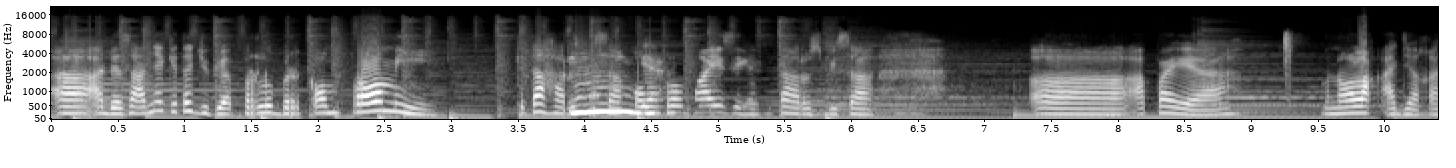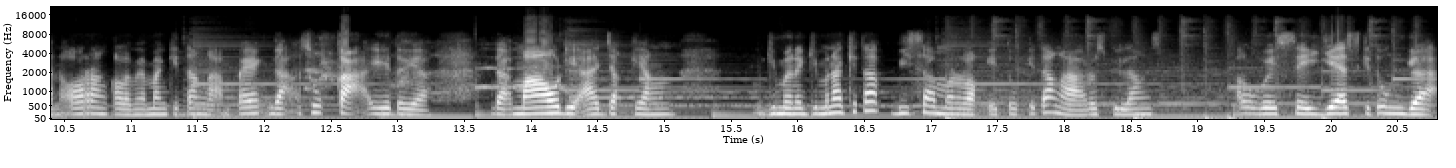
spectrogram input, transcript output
Eh, ada saatnya kita juga perlu berkompromi kita harus Hmm, bisa ya. compromising kita harus bisa eh apa ya menolak ajakan orang kalau memang kita nggak nggak suka gitu ya nggak mau diajak yang gimana gimana kita bisa menolak itu kita nggak harus bilang always say yes gitu enggak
